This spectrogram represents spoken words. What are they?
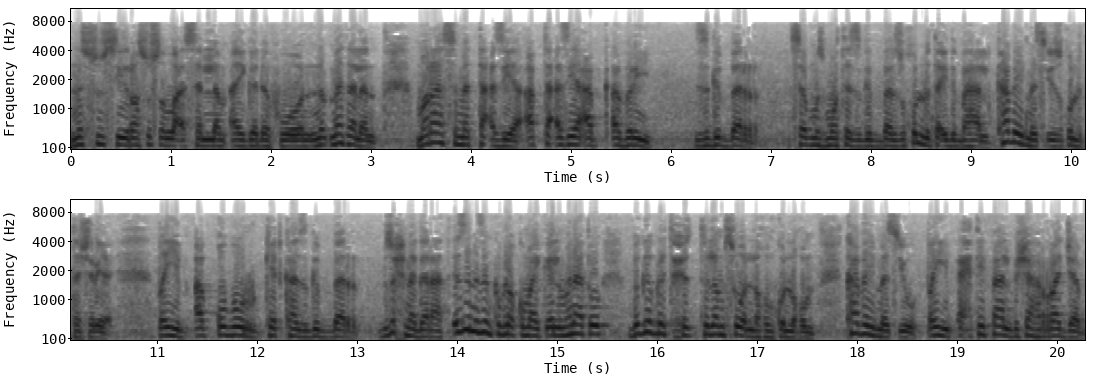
نسوسي رسول صلى الله عليه وسلم أي قدفون. مثلا مراسم ሰብ ምስ ሞተ ዝግበር ዝኩሉ እንታይ ዝበሃል ካበይ መፅኡ ዝኩሉ ተሽሪዕ ይብ ኣብ ቁቡር ኬድካ ዝግበር ብዙሕ ነገራት እዝን እዝን ክብለኩም ኣይክእል ምክንያቱ ብግብሪ ትለምስዎ ኣለኹም ኩልኹም ካበይ መፅኡ ይብ እሕትፋል ብሻህር ረጀብ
